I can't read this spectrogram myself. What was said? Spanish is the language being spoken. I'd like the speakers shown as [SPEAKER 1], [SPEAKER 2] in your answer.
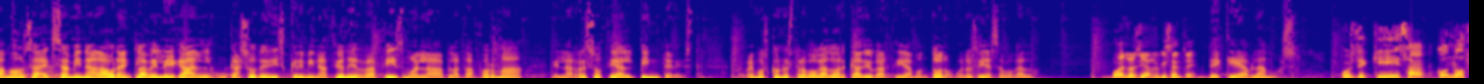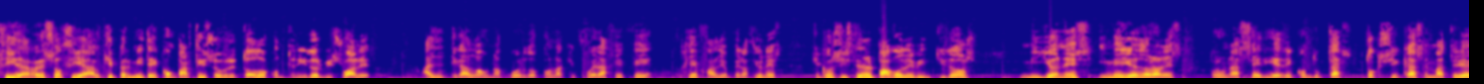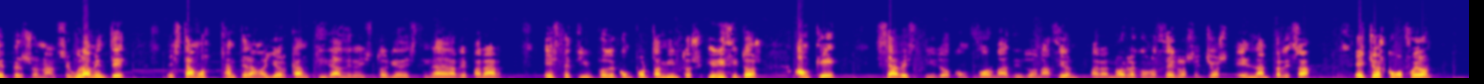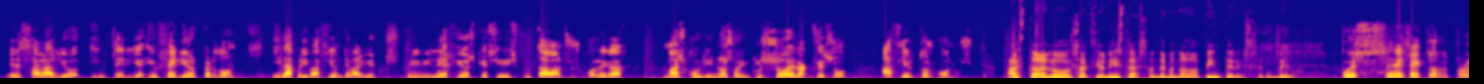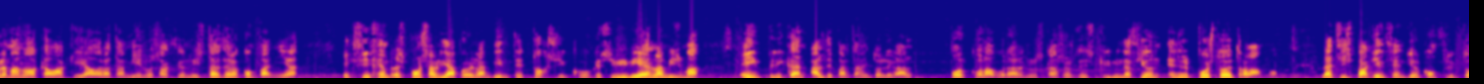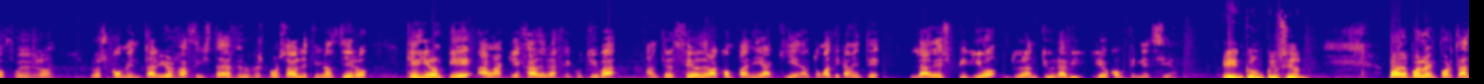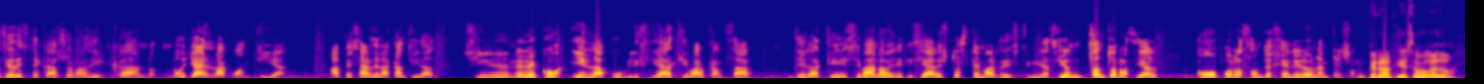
[SPEAKER 1] Vamos a examinar ahora en clave legal un caso de discriminación y racismo en la plataforma, en la red social Pinterest. Lo vemos con nuestro abogado Arcadio García Montoro. Buenos días, abogado.
[SPEAKER 2] Buenos días, Luis Vicente.
[SPEAKER 1] ¿De qué hablamos?
[SPEAKER 2] Pues de que esa conocida red social que permite compartir sobre todo contenidos visuales ha llegado a un acuerdo con la que fuera jefe, jefa de operaciones que consiste en el pago de 22 millones y medio de dólares por una serie de conductas tóxicas en materia de personal. Seguramente estamos ante la mayor cantidad de la historia destinada a reparar este tipo de comportamientos ilícitos, aunque se ha vestido con forma de donación para no reconocer los hechos en la empresa, hechos como fueron el salario inferior perdón, y la privación de varios privilegios que sí disfrutaban sus colegas masculinos o incluso el acceso a ciertos bonos.
[SPEAKER 1] Hasta los accionistas han demandado a Pinterest, según veo.
[SPEAKER 2] Pues en efecto, el problema no acaba aquí. Ahora también los accionistas de la compañía exigen responsabilidad por el ambiente tóxico que se vivía en la misma e implican al departamento legal por colaborar en los casos de discriminación en el puesto de trabajo. La chispa que encendió el conflicto fueron los comentarios racistas del responsable financiero que dieron pie a la queja de la ejecutiva ante el CEO de la compañía, quien automáticamente la despidió durante una videoconferencia.
[SPEAKER 1] En conclusión.
[SPEAKER 2] Bueno, pues la importancia de este caso radica no, no, ya en la cuantía, a pesar de la cantidad, sino en el eco y en la publicidad que va a alcanzar de la que se van a beneficiar estos temas de discriminación tanto racial como por razón de género en la empresa.
[SPEAKER 1] Gracias, abogado.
